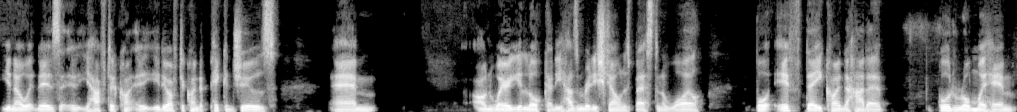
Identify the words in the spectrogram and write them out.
You know, it is you have to you do have to kind of pick and choose. Um, on where you look, and he hasn't really shown his best in a while. But if they kind of had a good run with him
